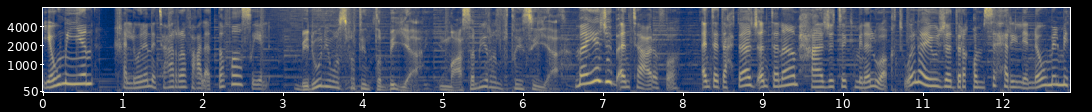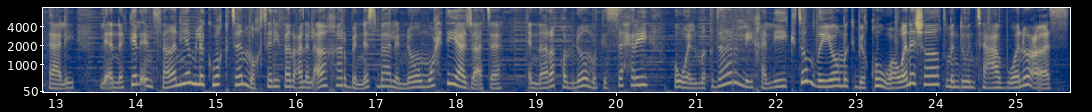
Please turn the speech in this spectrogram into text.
يوميا؟ خلونا نتعرف على التفاصيل. بدون وصفة طبية مع سميرة الفطيسية. ما يجب أن تعرفه. أنت تحتاج أن تنام حاجتك من الوقت ولا يوجد رقم سحري للنوم المثالي لأن كل إنسان يملك وقتا مختلفا عن الآخر بالنسبة للنوم واحتياجاته. إن رقم نومك السحري هو المقدار اللي يخليك تمضي يومك بقوة ونشاط من دون تعب ونعاس.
